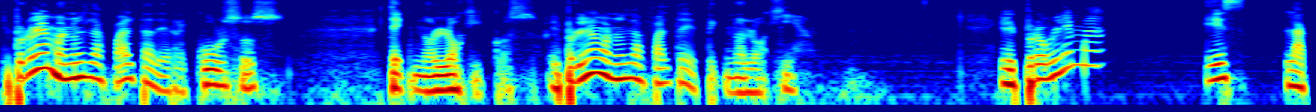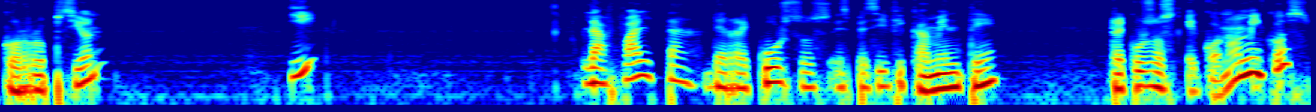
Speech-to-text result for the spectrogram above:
el problema no es la falta de recursos tecnológicos, el problema no es la falta de tecnología. El problema es la corrupción y la falta de recursos específicamente, recursos económicos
